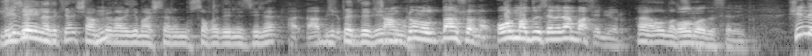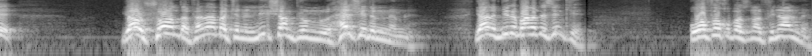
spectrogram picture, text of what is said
Biz yayınladık ya Şampiyonlar Ligi maçlarını Mustafa Denizli ile. Abicim, Gitmedi şampiyon olduktan sonra olmadığı seneden bahsediyorum. Ha olmadı. Olmadı senin. Şimdi ya şu anda Fenerbahçe'nin lig şampiyonluğu her şeyden önemli. Yani biri bana desin ki UEFA Kupası'ndan final mi?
